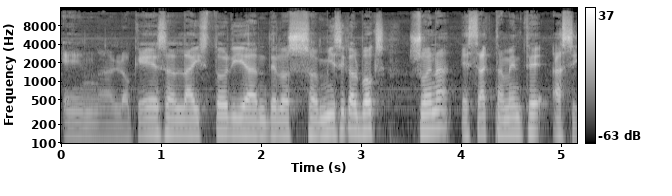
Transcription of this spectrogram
en lo que es la historia de los Musical Box suena exactamente así.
